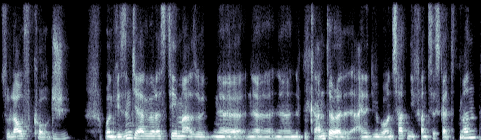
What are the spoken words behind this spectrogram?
so Laufcoach. Und wir sind ja über das Thema, also eine, eine, eine, Bekannte oder eine, die wir bei uns hatten, die Franziska Dittmann,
